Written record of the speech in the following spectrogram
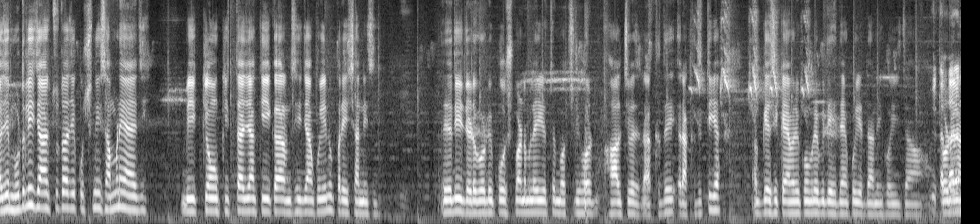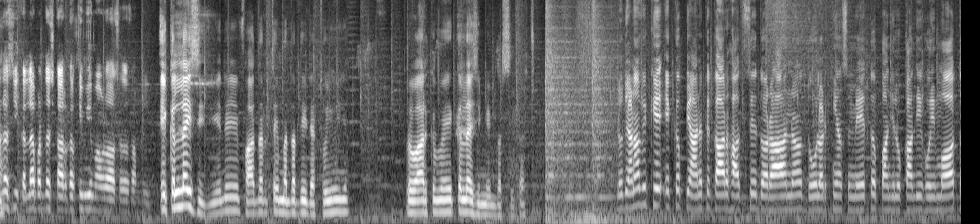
ਅਜੇ ਮੁੱਢਲੀ ਜਾਂਚ ਤੋਂ ਤਾਂ ਅਜੇ ਕੁਝ ਨਹੀਂ ਸਾਹਮਣੇ ਆਇਆ ਜੀ ਵੀ ਕਿਉਂ ਕੀਤਾ ਜਾਂ ਕੀ ਕਾਰਨ ਸੀ ਜਾਂ ਕੋਈ ਇਹਨੂੰ ਪਰੇਸ਼ਾਨੀ ਸੀ। ਇਹਦੀ ਡੈਡ ਬੋਡੀ ਪੋਸਟਮਾਰਟਮ ਲਈ ਉੱਥੇ ਮੋਚਰੀ ਹਾਲ ਚ ਰੱਖ ਦੇ ਰੱਖ ਦਿੱਤੀ ਆ। ਅੱਗੇ ਅਸੀਂ ਕੈਮਰੇ ਕੁਮਰੇ ਵੀ ਦੇਖਦੇ ਆ ਕੋਈ ਇਦਾਂ ਨਹੀਂ ਹੋਈ ਥੋੜ੍ਹਾ ਇਕੱਲਾ ਜਿਹਾ- ਰਹਿੰਦਾ ਸੀ ਇਕੱਲਾ ਪਰਦਾ ਸ਼ਿਕਾਰ ਕਰਕੇ ਵੀ ਇਹ ਮਾਮਲਾ ਆ ਸਕਦਾ ਸਾਹਮਣੇ? ਇਹ ਇਕੱਲਾ ਹੀ ਸੀ ਜੀ ਇਹਦੇ ਫਾਦਰ ਤੇ ਮਦਰ ਦੀ ਡੈਥ ਹੋਈ ਹੋਈ ਆ। ਪਰਿਵਾਰਕ ਵਿੱਚ ਇਕੱਲਾ ਹੀ ਸੀ ਮੈਂਬਰ ਸੀ ਘਰ ਚ। ਲੁਧਿਆਣਾ ਵਿਖੇ ਇੱਕ ਭਿਆਨਕ ਕਾਰ ਹਾਦਸੇ ਦੌਰਾਨ ਦੋ ਲੜਕੀਆਂ ਸਮੇਤ ਪੰਜ ਲੋਕਾਂ ਦੀ ਹੋਈ ਮੌਤ।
